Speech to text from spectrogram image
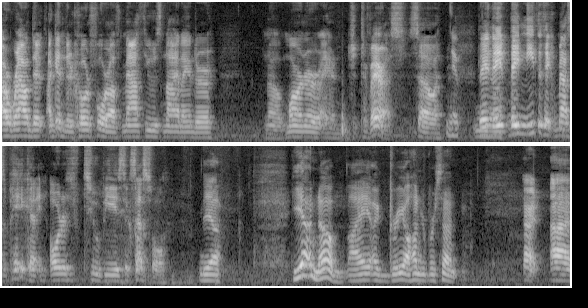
around their again their core four of Matthews, Nylander, no Marner, and J- Tavares. So Yep. they, Yeah. they they need to take a massive pay cut in order to be successful. Yeah. Yeah, no, I agree hundred percent. All right. Uh,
